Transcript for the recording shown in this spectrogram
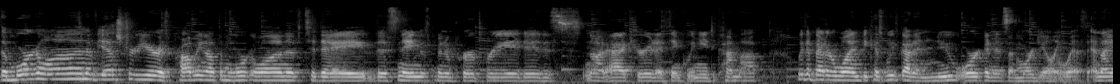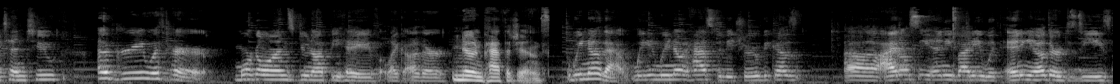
the Morgellon of yesteryear is probably not the Morgellon of today. This name has been appropriated. It's not accurate. I think we need to come up with a better one because we've got a new organism we're dealing with. And I tend to agree with her. Morgellons do not behave like other known pathogens. We know that. We, we know it has to be true because uh, I don't see anybody with any other disease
